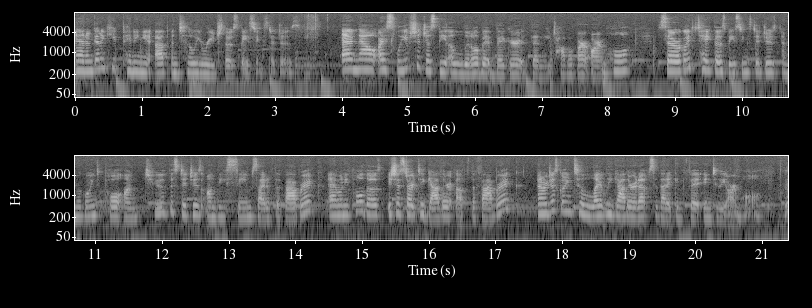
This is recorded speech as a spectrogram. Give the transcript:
And I'm going to keep pinning it up until we reach those basting stitches. And now our sleeve should just be a little bit bigger than the top of our armhole. So we're going to take those basting stitches and we're going to pull on two of the stitches on the same side of the fabric. And when you pull those, it should start to gather up the fabric. And we're just going to lightly gather it up so that it can fit into the armhole.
